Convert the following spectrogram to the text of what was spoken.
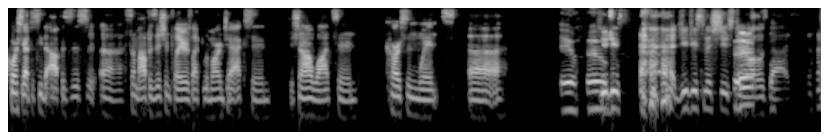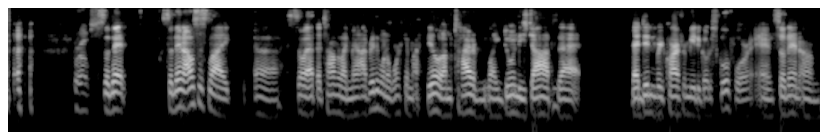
course, you got to see the opposition, uh, some opposition players like Lamar Jackson, Deshaun Watson, Carson Wentz, uh, Ew, boo. Juju, Juju Smith Schuster, all those guys. Gross. So then, so then I was just like, uh, so at the time, I'm like, man, I really want to work in my field. I'm tired of like doing these jobs that that didn't require for me to go to school for. And so then, um,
